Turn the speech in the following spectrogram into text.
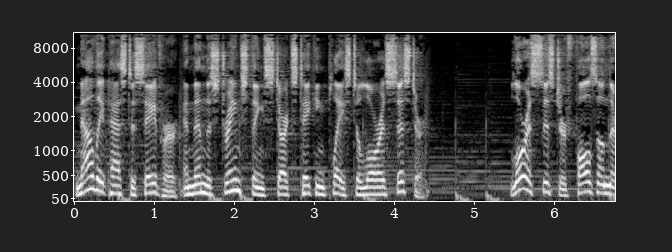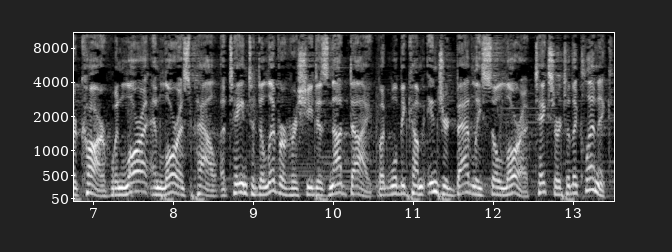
Now they pass to save her and then the strange thing starts taking place to Laura's sister. Laura's sister falls on their car when Laura and Laura's pal attain to deliver her she does not die but will become injured badly so Laura takes her to the clinic.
